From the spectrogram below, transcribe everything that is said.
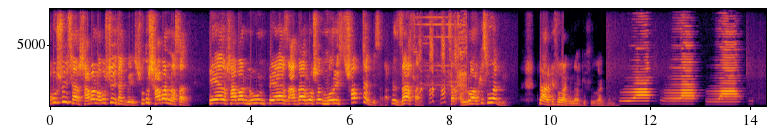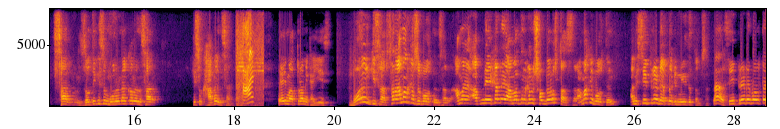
অবশ্যই স্যার। সাবান অবশ্যই থাকবে। শুধু সাবান না স্যার। তেল সাবান নুন পেঁয়াজ আদা রসুন মরিচ সব থাকবে স্যার। আপনি যা স্যার স্যার অন্য আর কিছু লাগবে? না আর কিছু লাগবে না আর কিছু লাগবে না। স্যার যদি কিছু মনে না করেন স্যার কিছু খাবেন স্যার? এই মাত্র আমি খাইয়েছি। বলেন কি স্যার? স্যার আমার কাছে বলতেন স্যার। আমার আপনি এখানে আমাদের এখানে সব ব্যবস্থা আছে স্যার। আমাকে বলতেন আমি সেপারেট আপনাকে নিয়ে দিতাম স্যার। হ্যাঁ সি প্লেটে বলতে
